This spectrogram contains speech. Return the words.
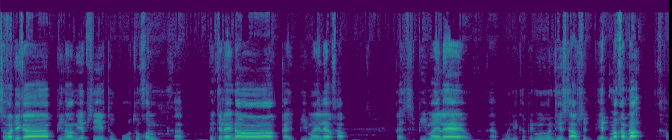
สวัสดีครับพี่น้องเอฟซีทุกผู้ทุกคนครับเป็นจะไดเนาะใกล้ปีใหม่แล้วครับใกล้ปีใหม่แล้วครับมื้อนี้ก็เป็นมื้อวันที่ 31เนาะครับเนาะครับ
